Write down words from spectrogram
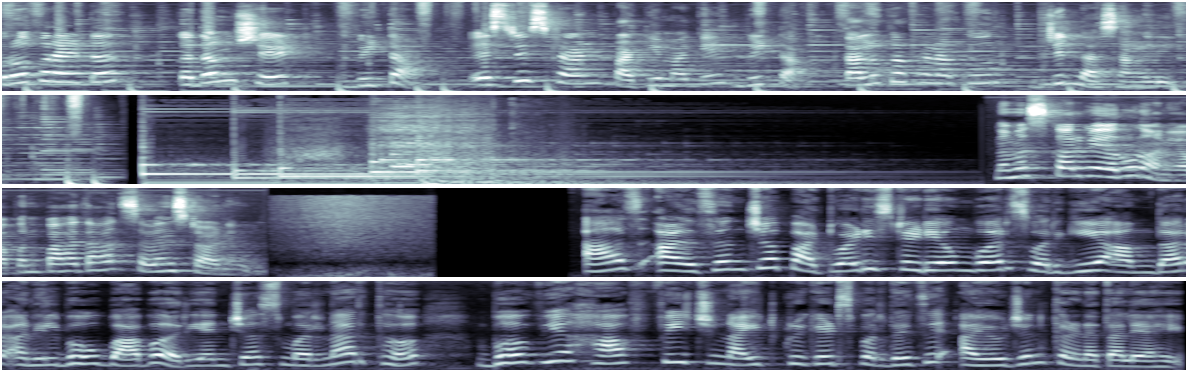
proprietor Kadam Sheth Vita S T stand पाठीमागे विटा तालुका खानापूर जिल्हा सांगली नमस्कार मी अरुण आणि आपण पाहत आहात सेव्हन स्टार न्यूज आज आळसनच्या पाटवाडी स्टेडियमवर स्वर्गीय आमदार अनिलभाऊ बाबर यांच्या स्मरणार्थ भव्य हाफ पिच नाईट क्रिकेट स्पर्धेचे आयोजन करण्यात आले आहे.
